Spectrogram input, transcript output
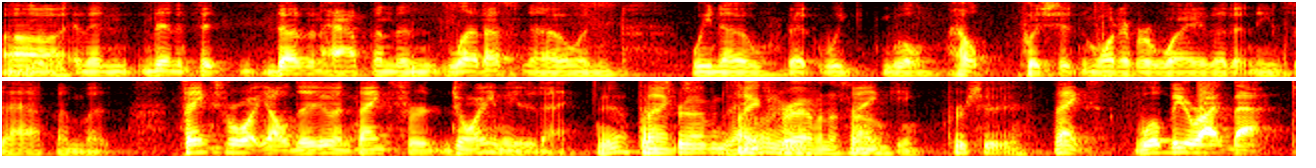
uh, and then then if it doesn't happen, then let us know, and we know that we will help push it in whatever way that it needs to happen. But thanks for what y'all do, and thanks for joining me today. Yeah, thanks, thanks for having us thanks on for here. having us Thank on. you. Appreciate you. Thanks. We'll be right back.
